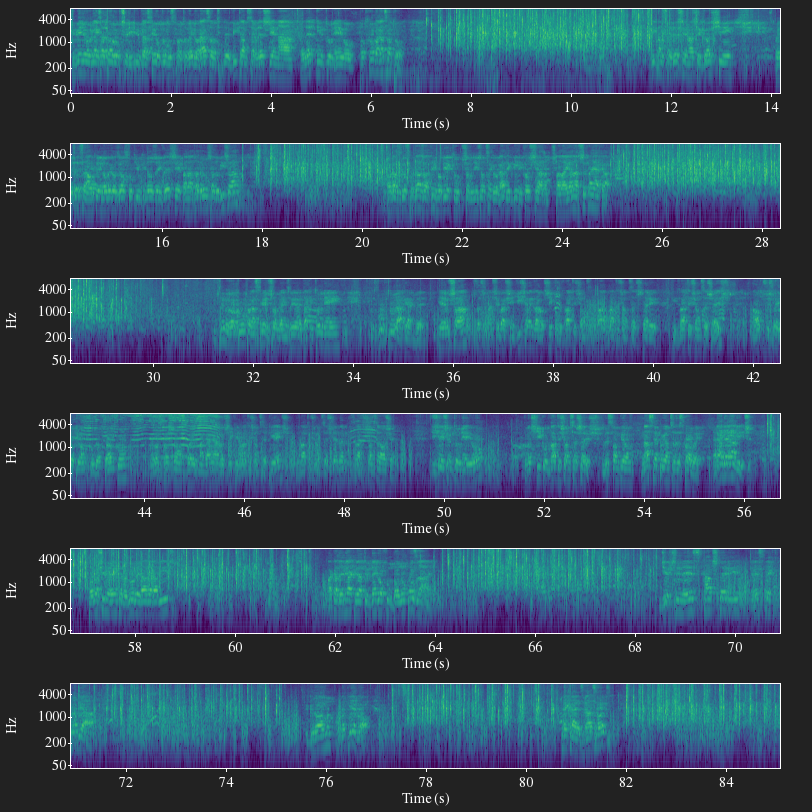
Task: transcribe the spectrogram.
W imieniu organizatorów, czyli Piłkarskiego Klubu Sportowego Racot, witam serdecznie na letnim turnieju Podkowa Racotu. Witam serdecznie naszych gości, prezesa Okręgowego Związku Piłki Nożnej w Lesznie, pana Tadeusza Dobisza oraz gospodarza tych obiektów, przewodniczącego Rady Gminy Kościan, pana Jana Szczepaniaka. Tym roku po raz pierwszy organizujemy taki turniej w dwóch turach jakby. Pierwsza zaczyna się właśnie dzisiaj dla roczników 2002, 2004 i 2006, a od przyszłego piątku do wtorku rozpoczną swoje zmagania roczniki 2005, 2007 i 2008. W dzisiejszym turnieju w roczniku 2006 wystąpią następujące zespoły. Radę Rawicz. Podnosimy rękę do góry, Radę Rawicz. Akademia Kreatywnego Futbolu Poznań. Dziewczyny z K4 Respekt Grobia. Grom Kopiewo. PKS Racot.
